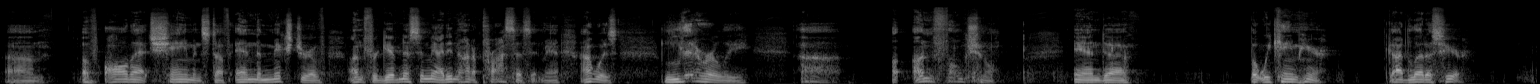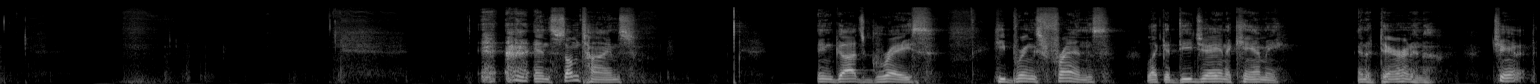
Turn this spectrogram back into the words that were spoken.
Um, of all that shame and stuff, and the mixture of unforgiveness in me, I didn't know how to process it, man. I was literally uh, unfunctional. And, uh, but we came here. God led us here. and sometimes, in God's grace, He brings friends like a DJ and a Cami and a Darren and a Janet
